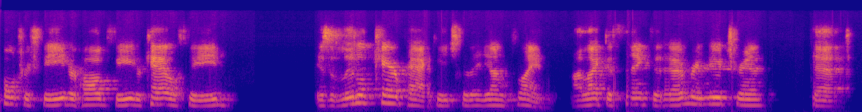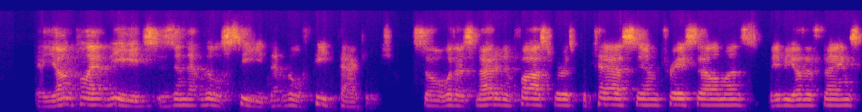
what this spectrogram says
poultry feed or hog feed or cattle feed, is a little care package for the young plant. I like to think that every nutrient that a young plant needs is in that little seed, that little feed package. So whether it's nitrogen, phosphorus, potassium, trace elements, maybe other things,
